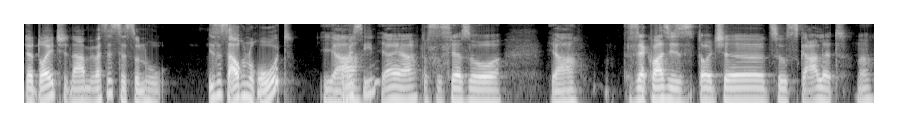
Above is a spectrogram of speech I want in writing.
der deutsche Name. Was ist das, so ein, ist es auch ein Rot? Ja, Karmesin? ja, ja, das ist ja so, ja, das ist ja quasi das Deutsche zu Scarlet, ne?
